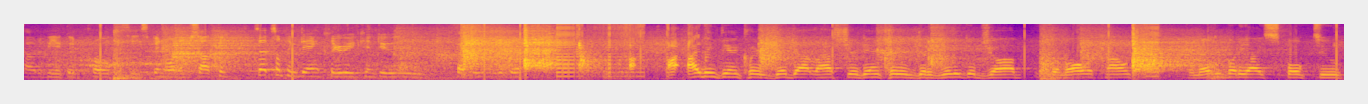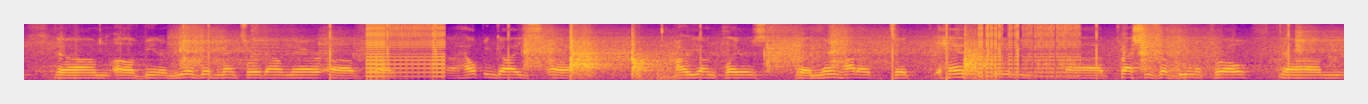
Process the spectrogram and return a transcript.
how to be a good pro because he's been one himself. Is that something Dan Cleary can do by being a good? I, I think Dan Cleary did that last year. Dan Cleary did a really good job from all accounts, from everybody I spoke to, um, of being a real good mentor down there, of, of uh, helping guys, uh, our young players, uh, learn how to, to handle daily uh, pressures of being a pro. Um,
